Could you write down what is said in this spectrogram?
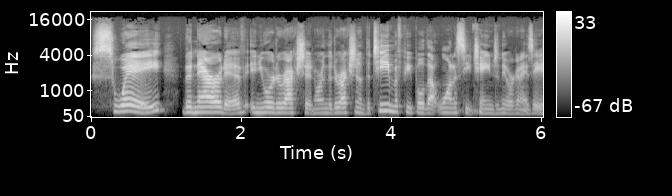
sway the narrative in your direction or in the direction of the team of people that want to see change in the organization.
